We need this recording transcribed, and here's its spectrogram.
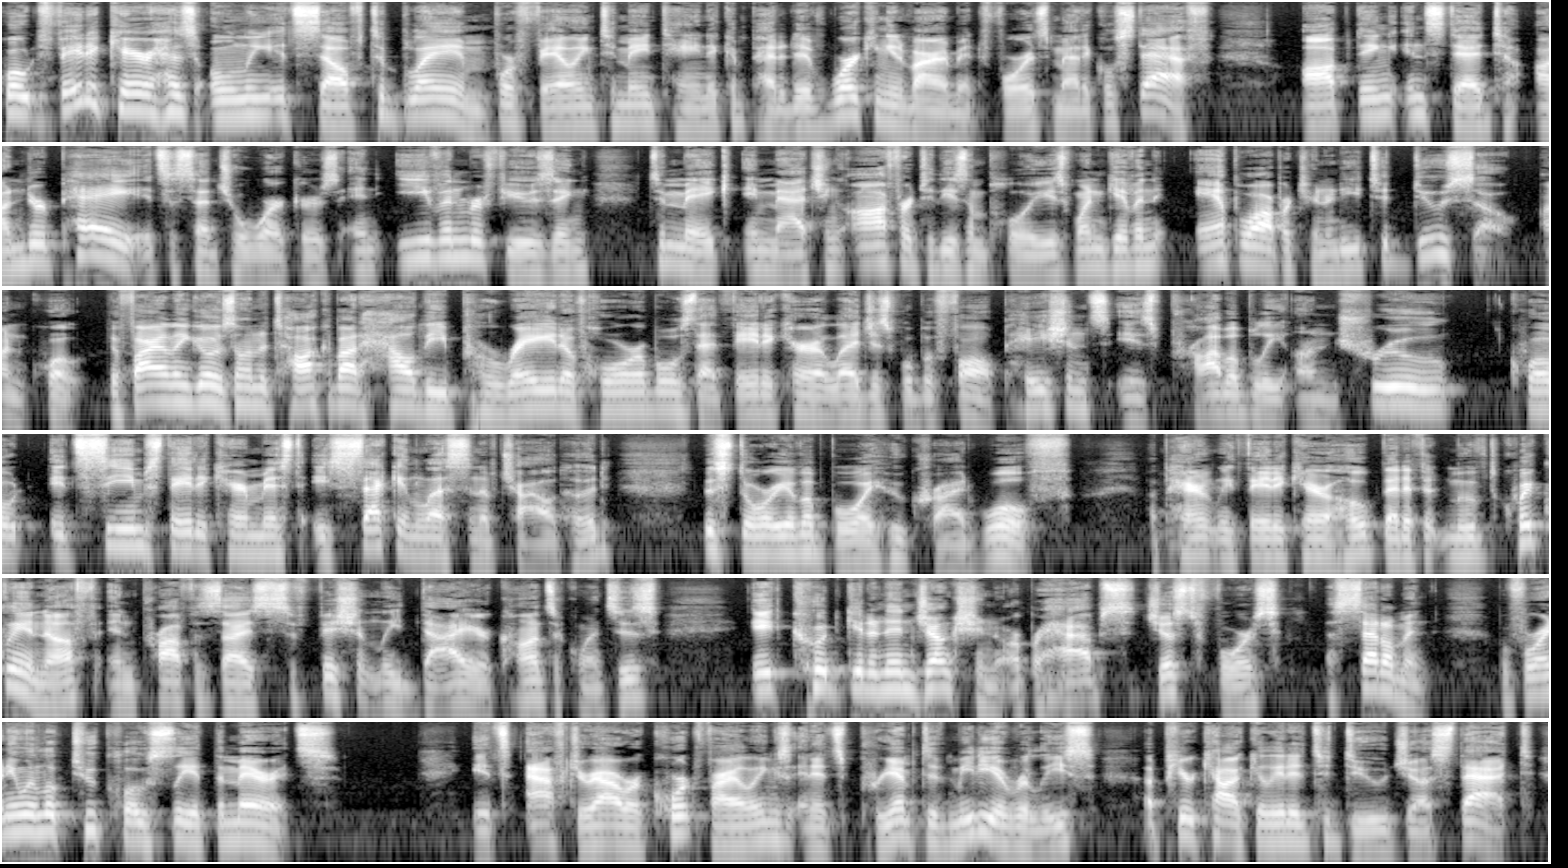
quote, ThedaCare has only itself to blame for failing to maintain a competitive working environment for its medical staff, opting instead to underpay its essential workers and even refusing to make a matching offer to these employees when given ample opportunity to do so. Unquote. The filing goes on to talk about how the parade of horribles that ThedaCare alleges will befall patients is probably untrue. Quote, it seems ThedaCare missed a second lesson of childhood, the story of a boy who cried wolf. Apparently, ThedaCare hoped that if it moved quickly enough and prophesied sufficiently dire consequences, it could get an injunction or perhaps just force a settlement before anyone looked too closely at the merits. Its after hour court filings and its preemptive media release appear calculated to do just that.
